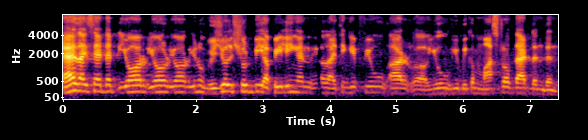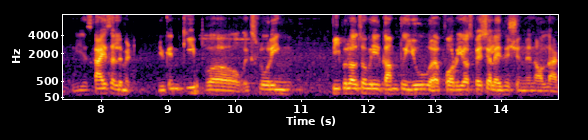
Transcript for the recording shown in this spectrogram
as I said that your your your you know visual should be appealing, and you know, I think if you are uh, you you become master of that, then then the sky is the limit. You can keep uh, exploring. People also will come to you uh, for your specialization and all that.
